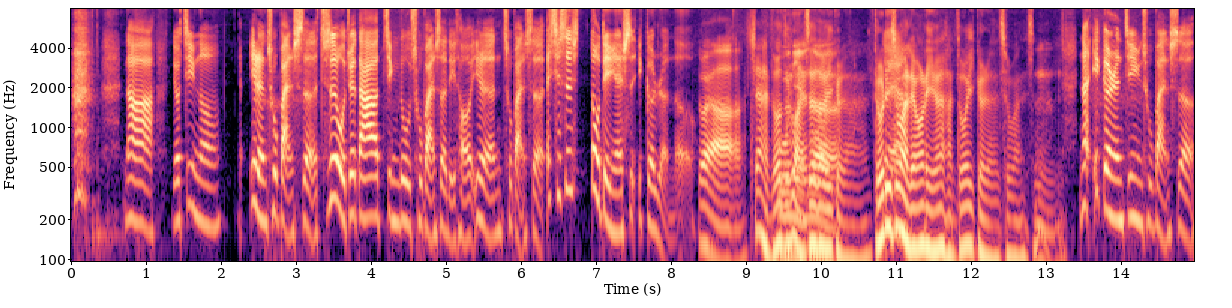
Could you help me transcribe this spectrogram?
那刘进呢？一人出版社，其实我觉得大家要进入出版社里头，一人出版社，哎，其实逗点也是一个人了。对啊，现在很多出版社都一个人，独立出版联盟里面很多一个人出版社。嗯，那一个人经营出版社，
